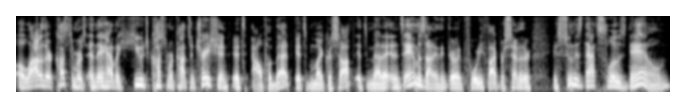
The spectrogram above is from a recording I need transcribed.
a lot of their customers, and they have a huge customer concentration, it's Alphabet, it's Microsoft, it's Meta, and it's Amazon. I think they're like 45% of their. As soon as that slows down,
